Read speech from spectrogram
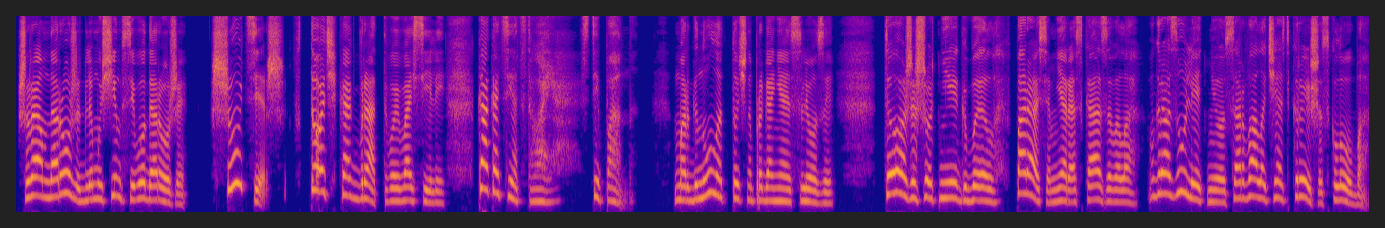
Шрам на роже для мужчин всего дороже». «Шутишь? В точь, как брат твой Василий, как отец твой, Степан». Моргнула, точно прогоняя слезы. «Тоже шутник был. Парася мне рассказывала. В грозу летнюю сорвала часть крыши с клуба.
